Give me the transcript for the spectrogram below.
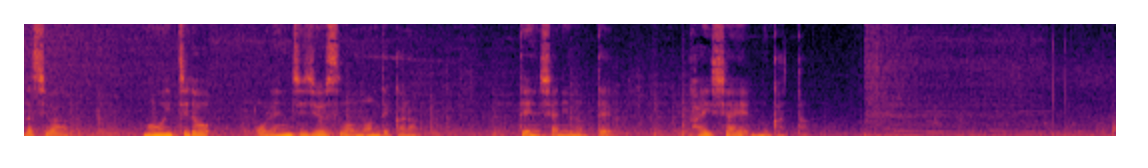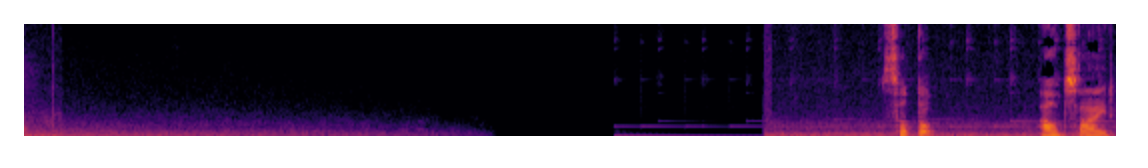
私はもう一度オレンジジュースを飲んでから電車に乗って会社へ向かった。外。outside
